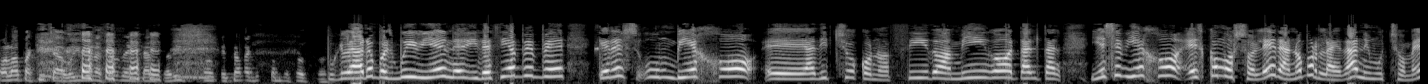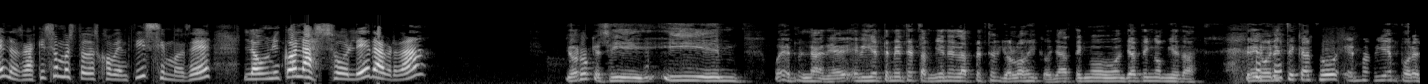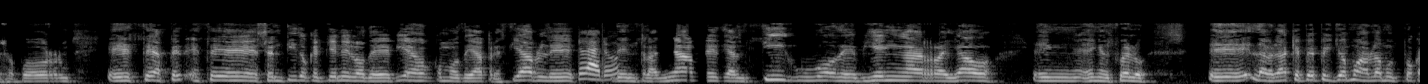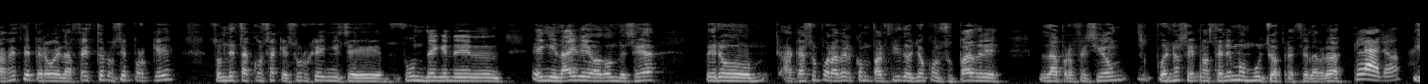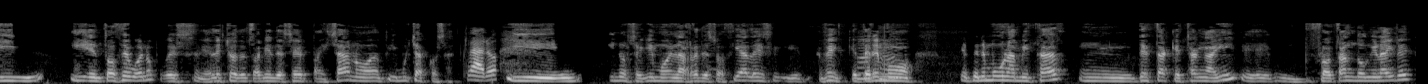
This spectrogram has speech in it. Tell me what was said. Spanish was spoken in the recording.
hola Paquita, muy buenas tardes, encantadísimo que estar aquí con vosotros. Pues claro, pues muy bien. Eh, y decía Pepe que eres un viejo, eh, ha dicho conocido, amigo, tal, tal. Y ese viejo es como solera, no por la edad, ni mucho menos. Aquí somos todos jovencísimos, ¿eh? Lo único, la solera, ¿verdad? Yo creo que sí. Y pues, evidentemente también en el aspecto biológico, ya tengo, ya tengo mi edad. Pero en este caso es más bien por eso, por este, este sentido que tiene lo de viejo como de apreciable, de entrañable, de antiguo, de bien arraigado en, en el suelo. Eh, la verdad que Pepe y yo hemos hablado muy pocas veces, pero el afecto, no sé por qué, son de estas cosas que surgen y se funden en el, en el aire o donde sea, pero acaso por haber compartido yo con su padre la profesión, pues no sé, nos tenemos mucho aprecio, la verdad. Claro. Y, y entonces, bueno, pues el hecho de, también de ser paisano y muchas cosas. Claro. Y, y nos seguimos en las redes sociales, y, en fin, que tenemos que tenemos una amistad mm, de estas que están ahí, eh, flotando en el aire,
